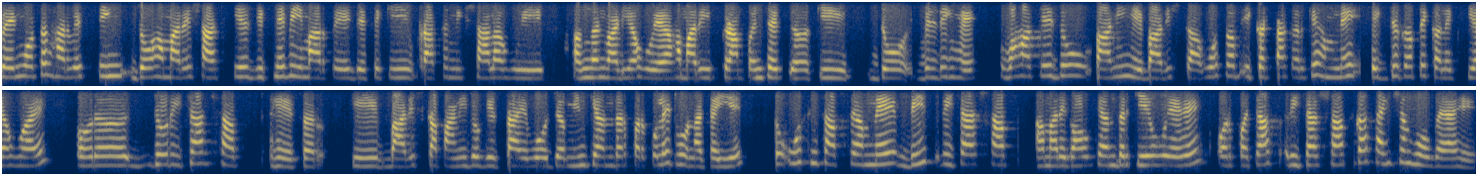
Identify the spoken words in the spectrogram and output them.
रेन वाटर हार्वेस्टिंग जो हमारे शासकीय जितने भी इमारतें जैसे कि प्राथमिक शाला हुई आंगनवाड़ियाँ हुए हमारी ग्राम पंचायत की जो बिल्डिंग है वहाँ के जो पानी है, बारिश का, वो सब इकट्ठा करके हमने एक जगह पे कलेक्ट किया हुआ है। और, जो रिचार्ज शाफ्ट है सर, कि बारिश का पानी जो गिरता है, वो ज़मीन के अंदर परकोलेट होना चाहिए। तो उस हिसाब से हमने 20 रिचार्ज शाफ्ट हमारे गाँव के अंदर किए हुए हैं और 50 रिचार्ज शाफ्ट का सैंक्शन हो गया है।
